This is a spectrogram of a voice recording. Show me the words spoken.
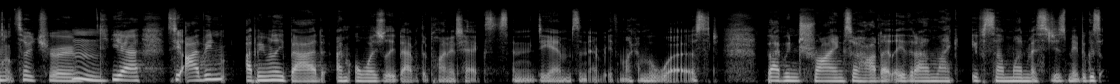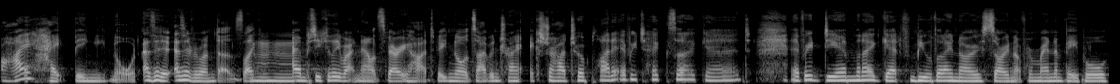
That's so true. Hmm. Yeah. See, I've been I've been really bad. I'm always really bad with replying to texts and DMs and everything. Like I'm the worst. But I've been trying so hard lately that I'm like, if someone messages me, because I hate being ignored, as it, as everyone does. Like, Mm-hmm. and particularly right now, it's very hard to be ignored. So I've been trying extra hard to reply to every text that I get, every DM that I get from people that I know. Sorry, not from random people.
